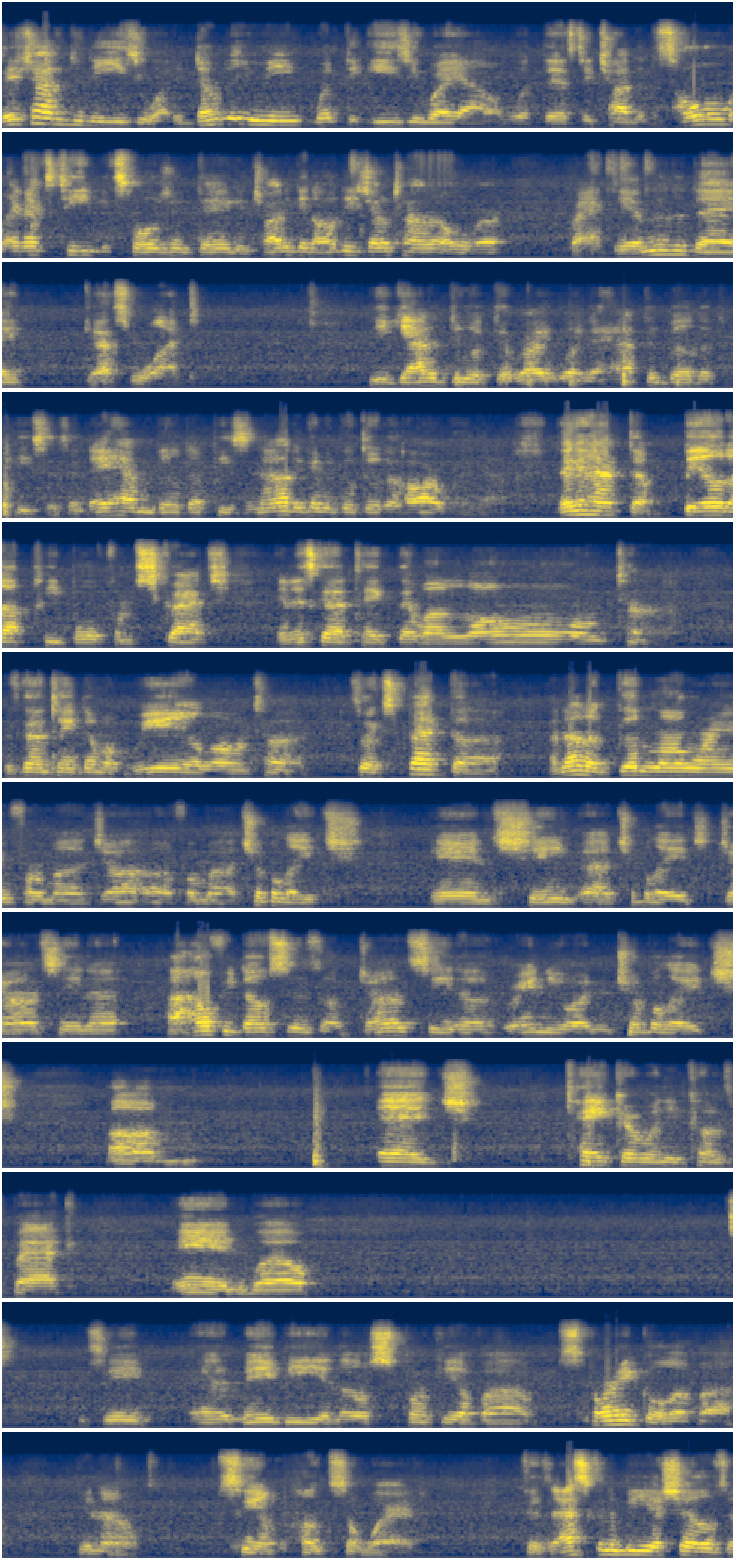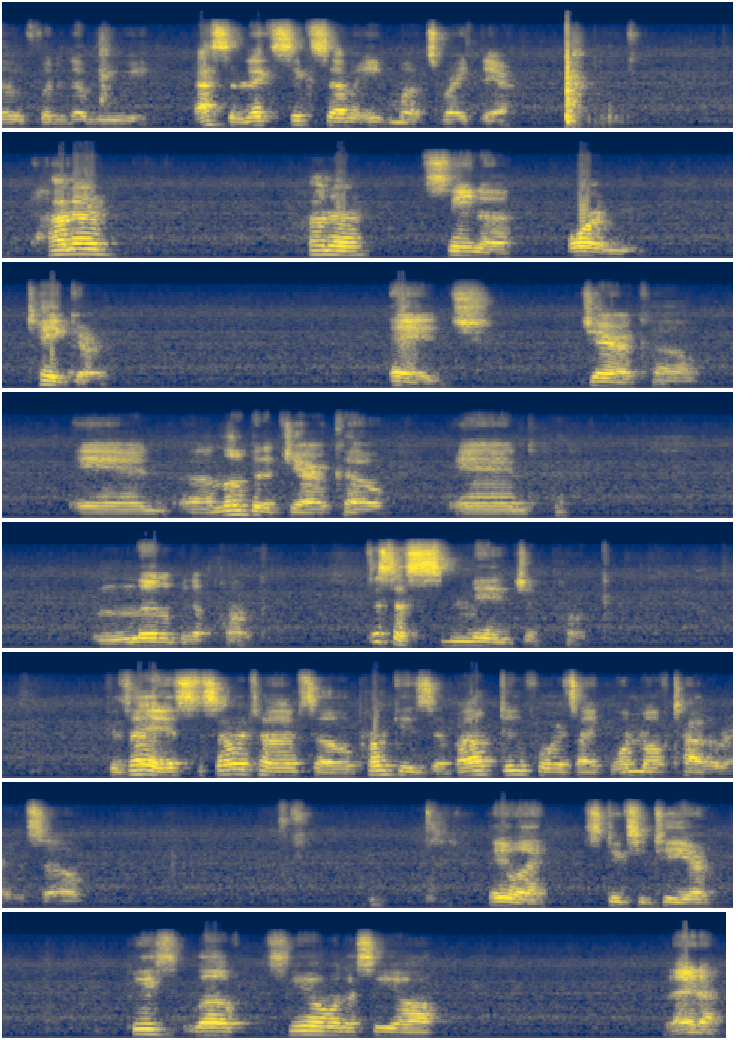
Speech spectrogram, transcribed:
they tried to do the easy way. The WWE went the easy way out with this. They tried to, this whole NXT explosion thing and try to get all these young talent over. But at the end of the day, guess what? You got to do it the right way. They have to build up the pieces, and they haven't built up pieces. Now they're going to go through the hard way. Now they're going to have to build up people from scratch, and it's going to take them a long time. It's going to take them a real long time. So expect a another good long reign from uh, John uh, from uh, Triple H and Shane uh, Triple H, John Cena. Uh, healthy doses of John Cena, Randy Orton, Triple H, um, Edge, Taker when he comes back, and well, see, and maybe a little spunky of a sprinkle of a, you know, CM Punk somewhere because that's going to be your shows for the WWE. That's the next six, seven, eight months right there. Hunter, Hunter, Cena, Orton, Taker, Edge, Jericho, and a little bit of Jericho, and a little bit of Punk. Just a smidge of Punk. Because, hey, it's the summertime, so Punk is about due for its, like, one month title reign, so. Anyway, Sticks you here. Peace, love. See y'all when I see y'all. Later.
